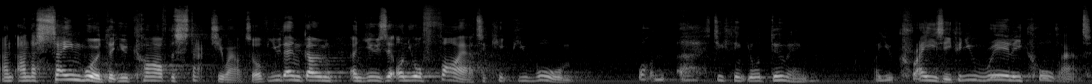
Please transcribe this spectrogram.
And, and the same wood that you carve the statue out of, you then go and use it on your fire to keep you warm. What on earth do you think you're doing? Are you crazy? Can you really call that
